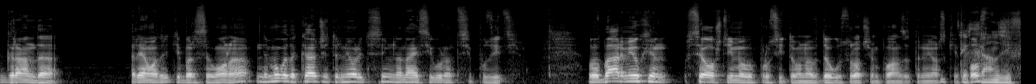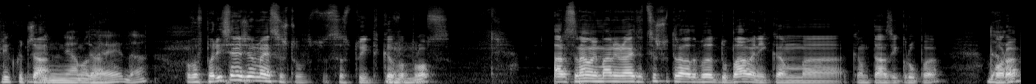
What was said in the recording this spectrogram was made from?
гранда, Реал Мадрид и Барселона, не мога да кажа, че треньорите са им на най-сигурната си позиция. В Байер Мюнхен все още има въпросителна в дългосрочен план за треньорския пост. Ханзи Флик очевидно Да, няма да. да. е, да. В Пари Сен Жермен също състои такъв mm-hmm. въпрос. Арсенал и Ман Юнайтед също трябва да бъдат добавени към, към тази група Да. хора.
